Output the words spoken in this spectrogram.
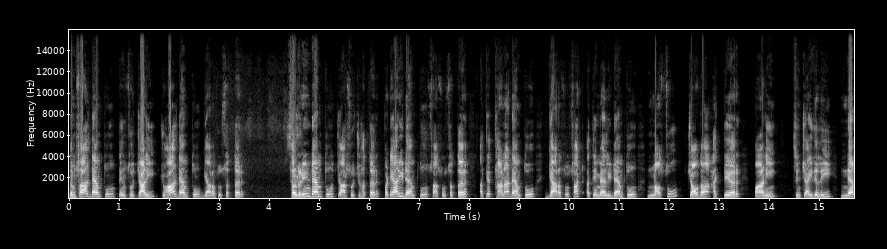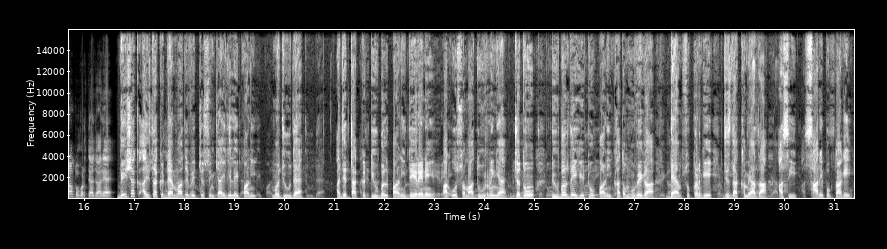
ਦਮਸਾਲ ਡੈਮ ਤੋਂ 340 ਚੋਹਾਲ ਡੈਮ ਤੋਂ 1170 ਸਲਰੀਨ ਡੈਮ ਤੋਂ 474 ਪਟਿਆਰੀ ਡੈਮ ਤੋਂ 770 ਅਤੇ ਥਾਣਾ ਡੈਮ ਤੋਂ 1160 ਅਤੇ ਮੈਲੀ ਡੈਮ ਤੋਂ 914 ਹੈਕਟੇਅਰ ਪਾਣੀ ਸਿੰਚਾਈ ਦੇ ਲਈ ਨਹਿਰਾਂ ਤੋਂ ਵਰਤਿਆ ਜਾ ਰਿਹਾ ਹੈ ਬੇਸ਼ੱਕ ਅਜੇ ਤੱਕ ਡੈਮਾਂ ਦੇ ਵਿੱਚ ਸਿੰਚਾਈ ਦੇ ਲਈ ਪਾਣੀ ਮੌਜੂਦ ਹੈ ਅਜੇ ਤੱਕ ਟਿਊਬਲ ਪਾਣੀ ਦੇ ਰਹੇ ਨੇ, ਪਰ ਉਹ ਸਮਾਂ ਦੂਰ ਨਹੀਂ ਹੈ। ਜਦੋਂ ਟਿਊਬਲ ਦੇ ਹੇਠੋਂ ਪਾਣੀ ਖਤਮ ਹੋਵੇਗਾ, ਡੈਮ ਸੁੱਕਣਗੇ, ਜਿਸ ਦਾ ਖਮਿਆਜ਼ਾ ਅਸੀਂ ਸਾਰੇ ਭੁਗਤਾਂਗੇ।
